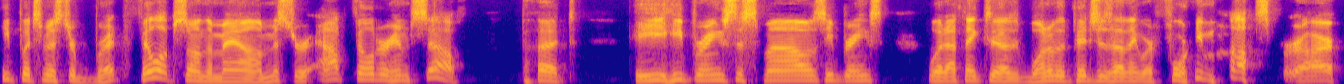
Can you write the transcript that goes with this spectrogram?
He puts Mr. Brett Phillips on the mound, Mr. Outfielder himself. But he he brings the smiles. He brings what I think uh, one of the pitches I think were 40 miles per hour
